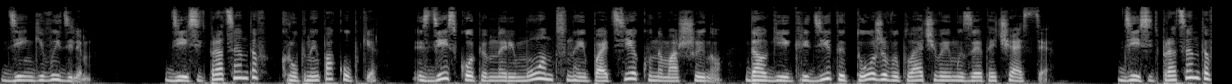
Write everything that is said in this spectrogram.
деньги выделим. 10% крупные покупки. Здесь копим на ремонт, на ипотеку, на машину. Долги и кредиты тоже выплачиваем из этой части. 10%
